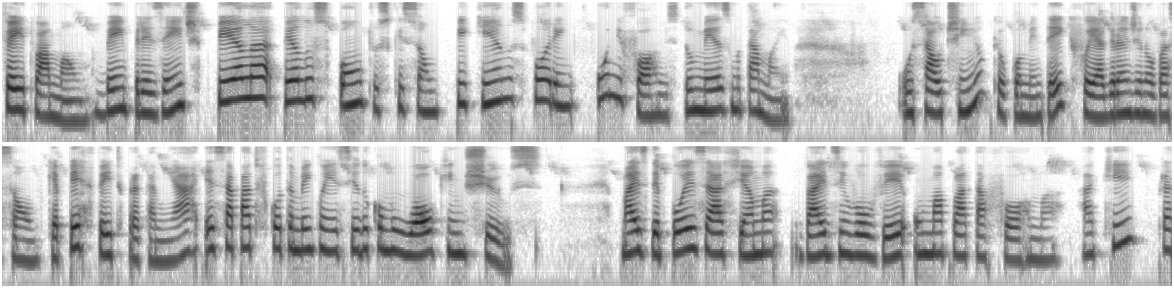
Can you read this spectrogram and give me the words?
feito à mão, bem presente pela, pelos pontos que são pequenos, porém uniformes, do mesmo tamanho. O saltinho, que eu comentei, que foi a grande inovação, que é perfeito para caminhar, esse sapato ficou também conhecido como walking shoes. Mas depois a Fiamma vai desenvolver uma plataforma aqui para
